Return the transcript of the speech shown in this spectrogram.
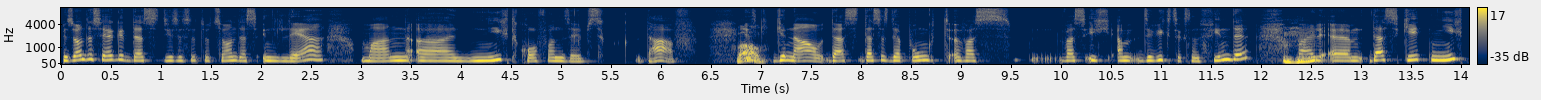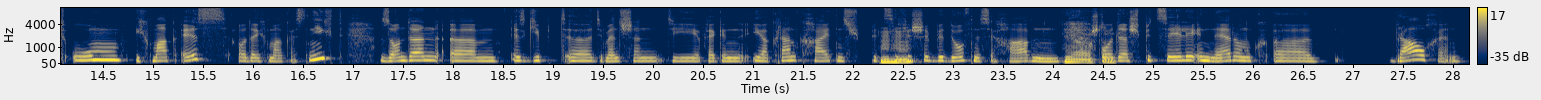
besonders ärgert, dass diese Situation, dass in Leer man äh, nicht kochen selbst darf. Wow. Es, genau, das, das ist der Punkt, was, was ich am wichtigsten finde, mhm. weil ähm, das geht nicht um, ich mag es oder ich mag es nicht, sondern ähm, es gibt äh, die Menschen, die wegen ihrer Krankheiten spezifische mhm. Bedürfnisse haben ja, oder spezielle Ernährung äh, brauchen.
